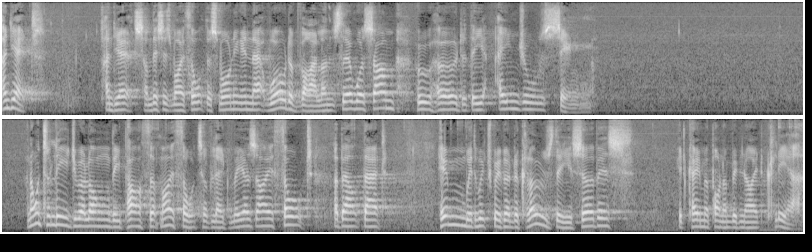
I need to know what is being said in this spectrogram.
And yet, and yet, and this is my thought this morning, in that world of violence, there were some who heard the angels sing. And I want to lead you along the path that my thoughts have led me as I thought about that hymn with which we're going to close the service. It came upon a midnight clear.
